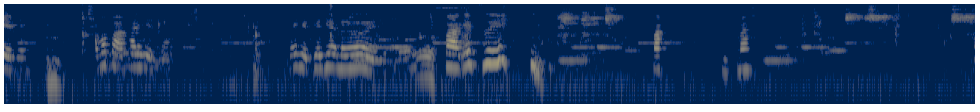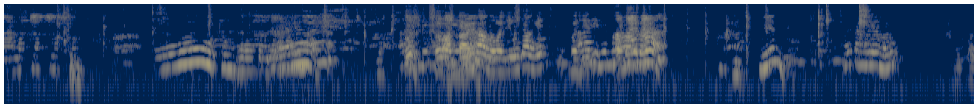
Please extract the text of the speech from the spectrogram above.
เห็นไหมเอามาฝากใครเห็นนะ ได้เห็ดเยอะแยะเลย ฝากเอฟซีปะมา มามามามาโอ้จุ่มโบกันแล้วสวัสดีคุณช่างสวัสดีคุณช่างเงี้ยสวัสดีที่เอาไม้มามินไม่ไปโรงเรียนเหรอลูก ไม่ใช่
